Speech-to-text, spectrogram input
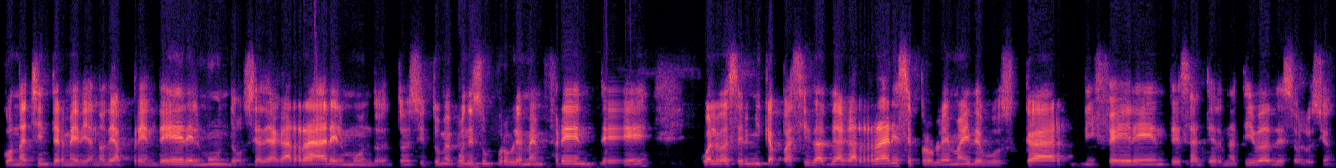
con H intermedia, ¿no? De aprender el mundo, o sea, de agarrar el mundo. Entonces, si tú me pones un problema enfrente, ¿cuál va a ser mi capacidad de agarrar ese problema y de buscar diferentes alternativas de solución?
